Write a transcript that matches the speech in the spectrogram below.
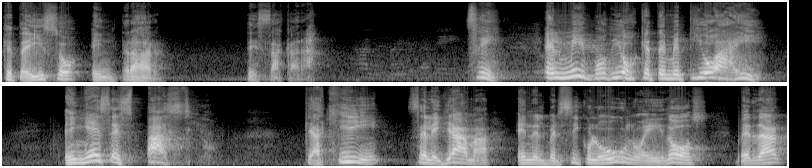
que te hizo entrar, te sacará. Sí, el mismo Dios que te metió ahí, en ese espacio, que aquí se le llama en el versículo 1 y 2, ¿verdad?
